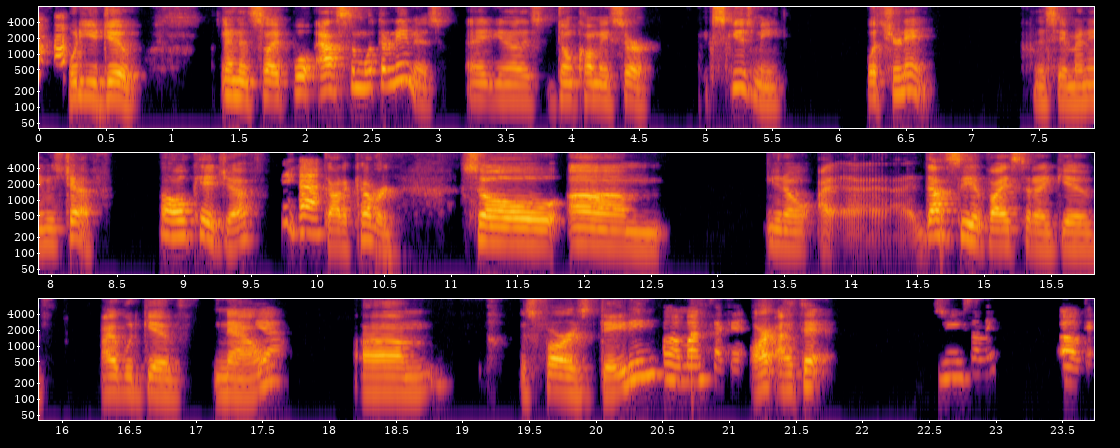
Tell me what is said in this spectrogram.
what do you do? And it's like well ask them what their name is. Uh, you know they don't call me sir. Excuse me. What's your name? And they say my name is Jeff. Oh okay Jeff. Yeah. Got it covered. So um you know I, I that's the advice that I give I would give now. Yeah. Um as far as dating, on one second. are I think Did you need something? Oh, okay.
